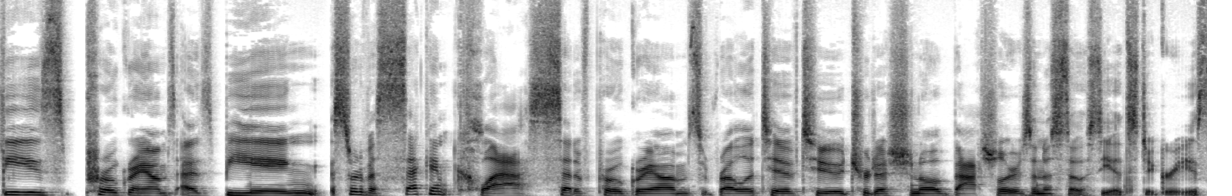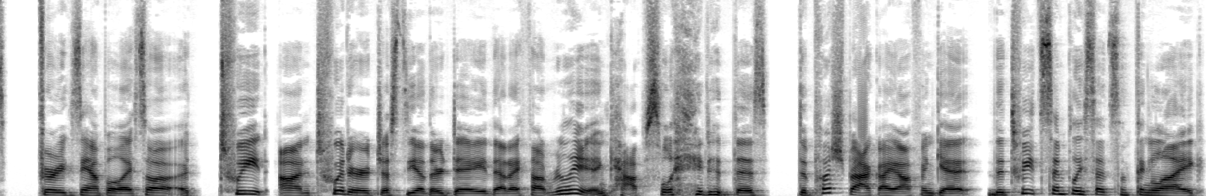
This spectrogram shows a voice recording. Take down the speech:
these programs as being sort of a second class set of programs relative to traditional bachelor's and associate's degrees. For example, I saw a tweet on Twitter just the other day that I thought really encapsulated this. The pushback I often get, the tweet simply said something like,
